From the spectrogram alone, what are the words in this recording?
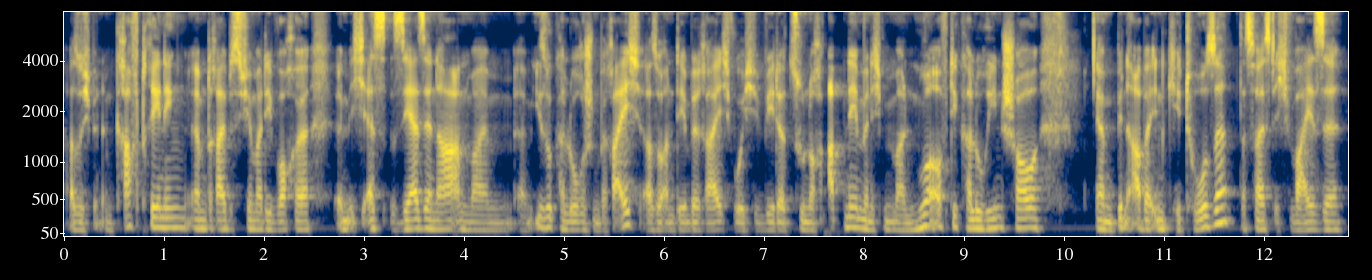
Also ich bin im Krafttraining ähm, drei bis viermal die Woche. Ähm, ich esse sehr, sehr nah an meinem ähm, isokalorischen Bereich, also an dem Bereich, wo ich weder zu noch abnehme, wenn ich mal nur auf die Kalorien schaue. Ähm, bin aber in Ketose, das heißt, ich weise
